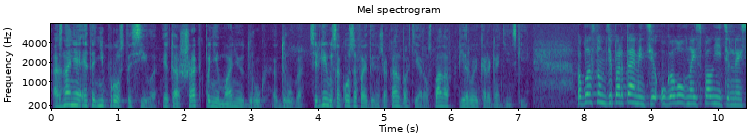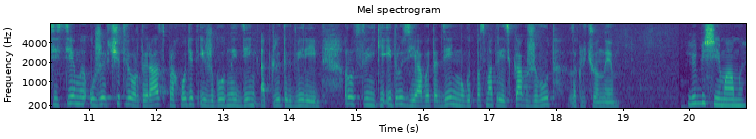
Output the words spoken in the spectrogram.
А знание – это не просто сила, это шаг к пониманию друг друга. Сергей Высокосов, Айдын Жакан, Бахтияр Успанов, Первый Карагандинский. В областном департаменте уголовно-исполнительной системы уже в четвертый раз проходит ежегодный день открытых дверей. Родственники и друзья в этот день могут посмотреть, как живут заключенные. Любящие мамы,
